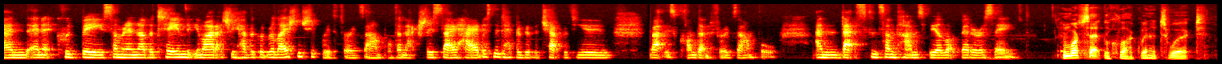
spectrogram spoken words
and and it could be someone in another team that you might actually have a good relationship with for example then actually say hey i just need to have a bit of a chat with you about this conduct for example. And that can sometimes be a lot better received. And what's that look like when it's worked?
